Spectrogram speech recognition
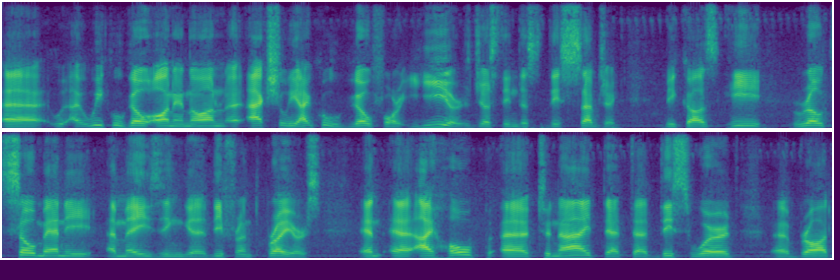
Uh, we could go on and on. Uh, actually, I could go for years just in this, this subject because he wrote so many amazing uh, different prayers. And uh, I hope tonight that this word brought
